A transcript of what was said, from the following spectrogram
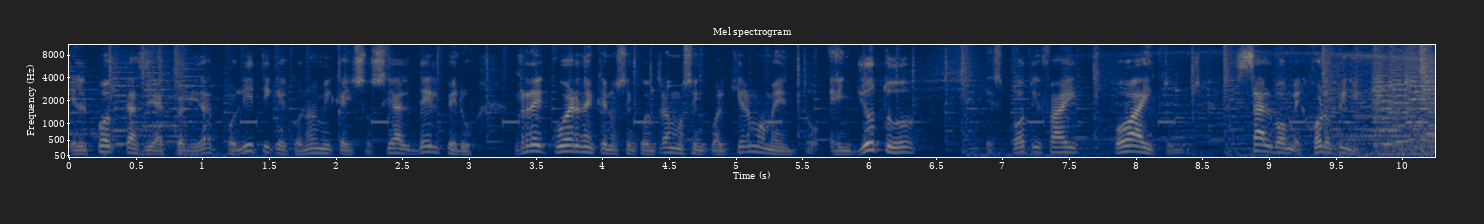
el podcast de actualidad política, económica y social del Perú. Recuerden que nos encontramos en cualquier momento en YouTube, Spotify o iTunes, salvo mejor opinión.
